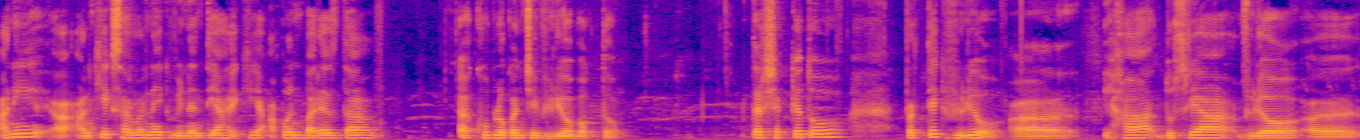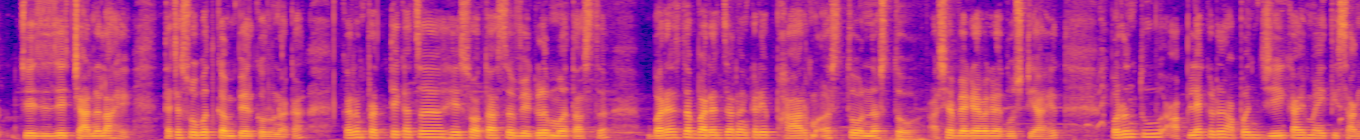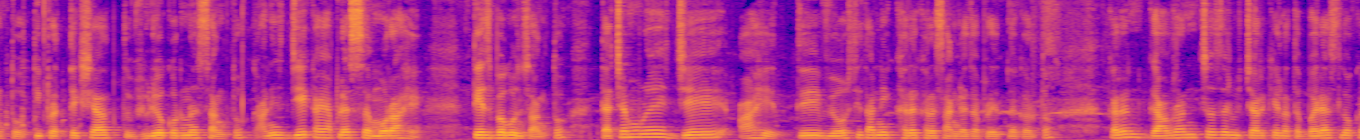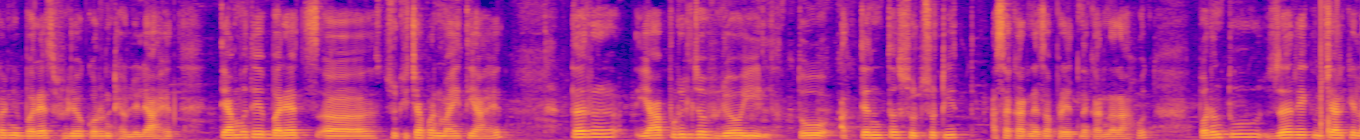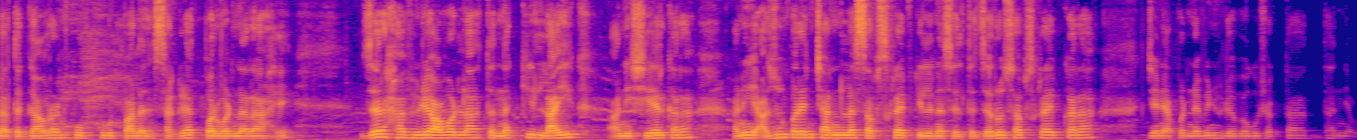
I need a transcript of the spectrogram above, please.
आणि आणखी एक सर्वांना एक विनंती आहे की आपण बऱ्याचदा खूप लोकांचे व्हिडिओ बघतो. तर शक्यतो प्रत्येक व्हिडिओ हा दुसऱ्या व्हिडिओ जे जे जे चॅनल आहे त्याच्यासोबत कंपेअर करू नका. कारण प्रत्येकाचं हे स्वतःचं वेगळं मत असतं. बऱ्याचदा बऱ्याच जणांकडे फार्म असतो नसतो अशा वेगळ्या वेगळ्या गोष्टी आहेत. परंतु आपल्याकडं आपण जी काय माहिती सांगतो ती प्रत्यक्षात व्हिडिओ करूनच सांगतो. आणि जे काय आपल्यासमोर आहे तेच बघून सांगतो. त्याच्यामुळे जे आहे ते व्यवस्थित आणि खरं खरं सांगायचा प्रयत्न करतो. कारण गावरांचा जर विचार केला तर बऱ्याच लोकांनी बऱ्याच व्हिडिओ करून ठेवलेले आहेत. त्यामध्ये बऱ्याच चुकीच्या पण माहिती आहेत. तर यापुढील जो व्हिडिओ येईल तो अत्यंत सुटसुटीत असा करण्याचा प्रयत्न करणार आहोत. परंतु जर एक विचार केला तर गावरान कुक्कुटपालन सगळ्यात परवडणारं आहे. जर हा व्हिडिओ आवडला तर नक्की लाईक आणि शेअर करा. आणि अजूनपर्यंत चॅनलला सबस्क्राईब केले नसेल तर जरूर सबस्क्राईब करा. जेणे आपण नवीन व्हिडिओ बघू शकता. धन्यवाद.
